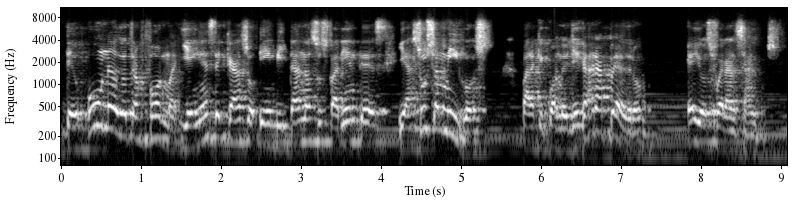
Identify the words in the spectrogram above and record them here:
de una u otra forma, y en este caso invitando a sus parientes y a sus amigos para que cuando llegara Pedro, ellos fueran salvos.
